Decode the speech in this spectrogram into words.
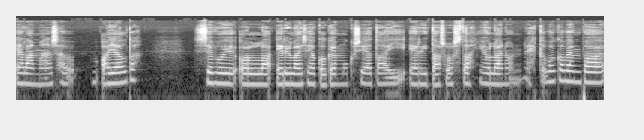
elämänsä ajalta. Se voi olla erilaisia kokemuksia tai eri tasosta. Joillain on ehkä vakavempaa,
